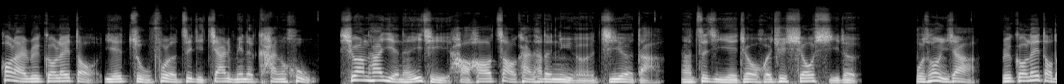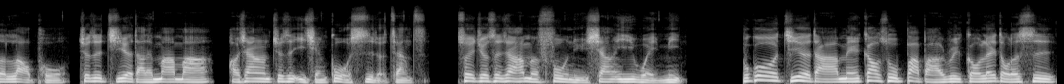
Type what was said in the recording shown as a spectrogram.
后来 Rigoletto 也嘱咐了自己家里面的看护，希望他也能一起好好照看他的女儿吉尔达。那自己也就回去休息了。补充一下，Rigoletto 的老婆就是吉尔达的妈妈，好像就是以前过世了这样子。所以就剩下他们父女相依为命。不过吉尔达没告诉爸爸 Rigoletto 的事，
